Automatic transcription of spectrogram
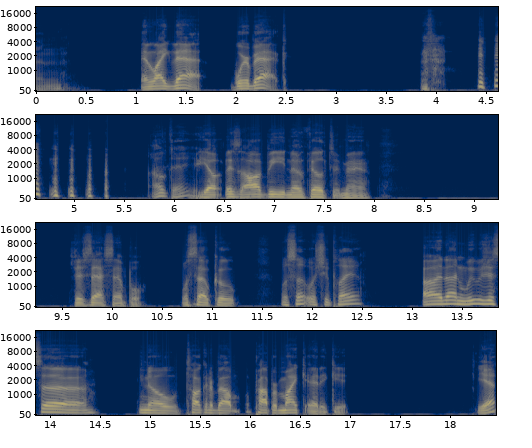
And And like that, we're back. okay, Yo, this is all be no filter, man. Just that simple. What's up, Coop? what's up? What you playing? Uh, nothing. We was just uh, you know, talking about proper mic etiquette. Yeah?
